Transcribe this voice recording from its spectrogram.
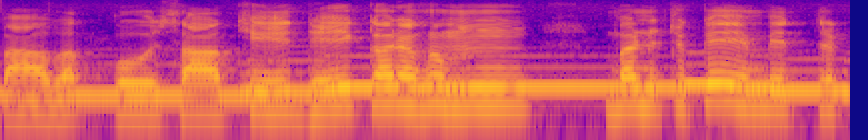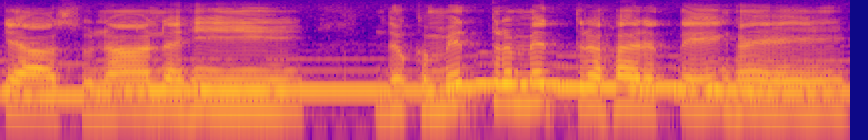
पावक को साक्षी देकर हम बन चुके मित्र क्या सुना नहीं? दुख मित्र मित्र हरते हैं,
